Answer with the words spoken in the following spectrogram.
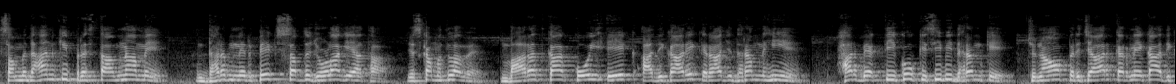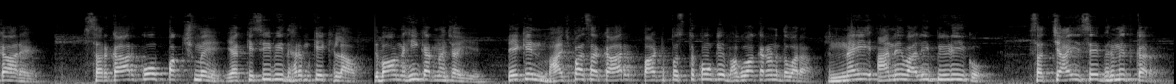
संविधान की प्रस्तावना में धर्मनिरपेक्ष शब्द जोड़ा गया था, जिसका मतलब है, भारत का कोई एक आधिकारिक राज्य धर्म नहीं है। हर व्यक्ति को किसी भी धर्म के चुनाव प्रचार करने का अधिकार है। सरकार को पक्ष में या किसी भी धर्म के खिलाफ दबाव नहीं करना चाहिए। लेकिन भाजपा सरकार पाठ्य पुस्तकों के भगवाकरण द्वारा नई आने वाली पीढ़ी को सच्चाई से भ्रमित कर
